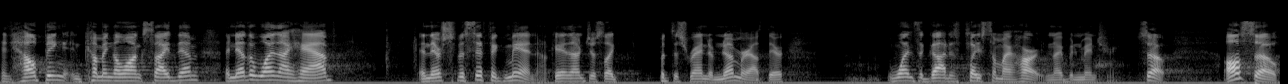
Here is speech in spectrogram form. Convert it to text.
and helping and coming alongside them. Another one I have, and they're specific men, okay? And I'm just like put this random number out there. Ones that God has placed on my heart and I've been mentoring. So, also,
